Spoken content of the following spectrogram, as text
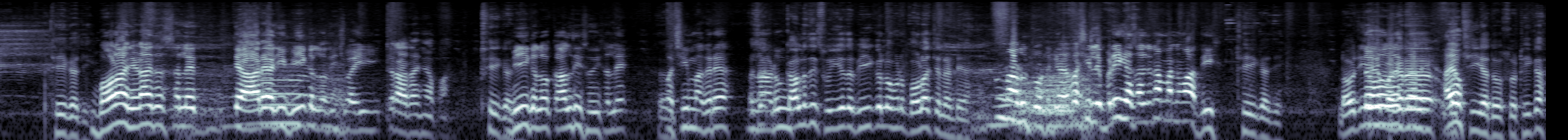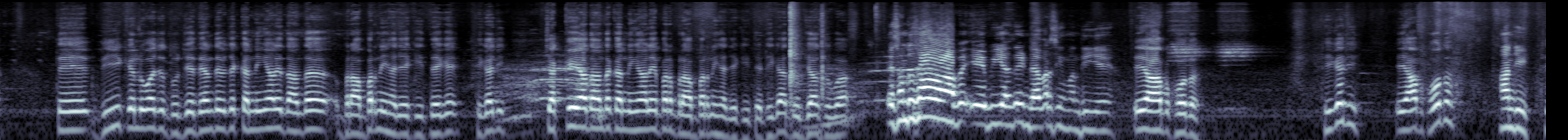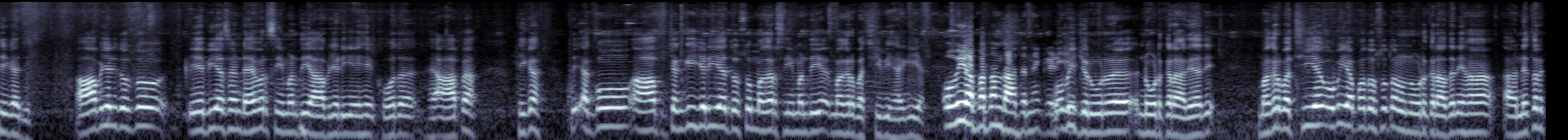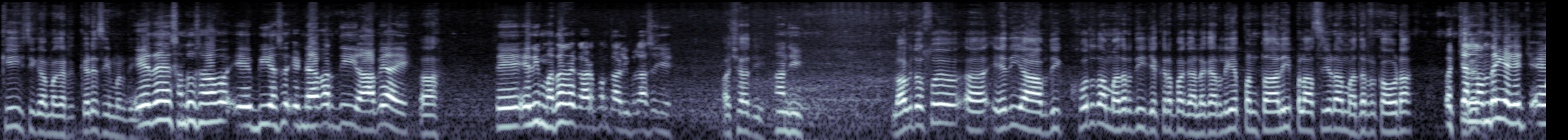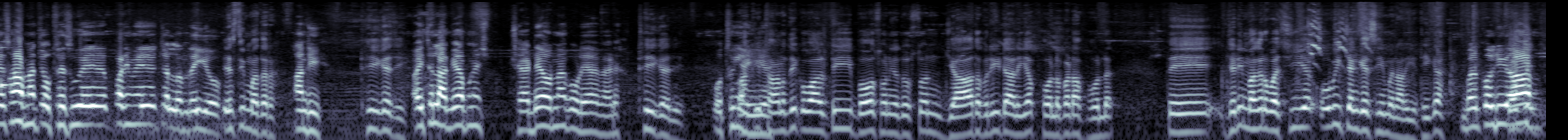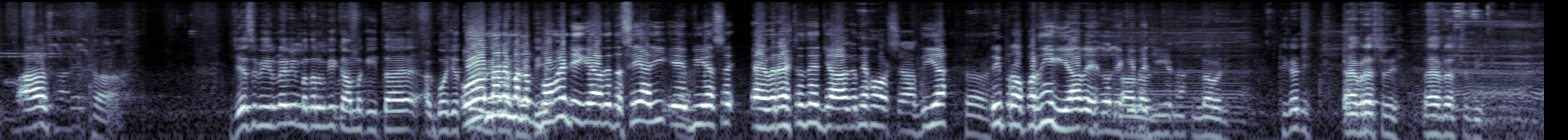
ਠੀਕ ਆ ਜੀ। ਬੋਲਾ ਜਿਹੜਾ ਇਹਦੇ ਥੱਲੇ ਤਿਆਰ ਆ ਜੀ 20 ਕਿਲੋ ਦੀ ਚਵਾਈ ਕਰਾ ਦਾਂਗੇ ਆਪਾਂ। ਠੀਕ ਆ 20 ਕਿਲੋ ਕੱਲ ਦੀ ਸੂਈ ਥੱਲੇ ਪਛੀ ਮਗਰ ਆ ਨਾੜੂ। ਕੱਲ ਦੀ ਸੂਈ ਹੈ ਤੇ 20 ਕਿਲੋ ਹੁਣ ਬੌਲਾ ਚੱਲਣ ਡਿਆ। ਨਾੜੂ ਟੁੱਟ ਗਿਆ ਵਸੀ ਲਿਬੜੀ ਅਸਲ ਚ ਨਾ ਮੈਂ ਨਵਾਦੀ ਠੀਕ ਆ ਜੀ। ਲਓ ਜੀ ਇਹ ਮਗਰ ਅੱਛੀ ਆ ਦੋਸਤੋ ਠੀਕ ਆ? ਤੇ 20 ਕਿਲੋ ਅੱਜ ਦੂਜੇ ਦਿਨ ਦੇ ਵਿੱਚ ਕੰਨੀਆਂ ਵਾਲੇ ਦੰਦ ਬਰਾਬਰ ਨਹੀਂ ਹਜੇ ਕੀਤੇ ਗਏ ਠੀਕ ਆ ਜੀ? ਚੱਕੇ ਆ ਦੰਦ ਕੰਨੀਆਂ ਵਾਲੇ ਪਰ ਬਰਾਬਰ ਨਹੀਂ ਹਜੇ ਕੀਤੇ ਠੀਕ ਆ? ਦੂਜਾ ਸੂਆ। ਇਹ ਸੰਧੂ ਸਾਹਿਬ ਆਪ ਏਬੀਐਸ ਦੇ ਇੰਡੈਵਰ ਸੀਮਨ ਦੀ ਏ ਇਹ ਆਪ ਖੁਦ। ਠੀਕ ਹੈ ਜੀ? ਇਹ ਆਪ ਖੁਦ? ਹਾਂਜੀ। ਠੀਕ ਹੈ ਜੀ। ਆਪ ਜਿਹੜੀ ਦੋਸਤੋ ABS ਐਂਡ ਡਾਈਵਰ ਸੀਮਨ ਦੀ ਆਪ ਜਿਹੜੀ ਇਹ ਖੁਦ ਹੈ ਆਪ ਆ ਠੀਕ ਆ? ਤੇ ਅੱਗੋਂ ਆਪ ਚੰਗੀ ਜਿਹੜੀ ਹੈ ਦੋਸਤੋ ਮਗਰ ਸੀਮਨ ਦੀ ਮਗਰ ਬੱਚੀ ਵੀ ਹੈਗੀ ਆ। ਉਹ ਵੀ ਆਪਾਂ ਤੁਹਾਨੂੰ ਦੱਸ ਦਿੰਨੇ ਕਿਹੜੀ ਉਹ ਵੀ ਜਰੂਰ ਨੋਟ ਕਰਾ ਦਿਆ ਜੀ। ਮਗਰ ਬੱਚੀ ਹੈ ਉਹ ਵੀ ਆਪਾਂ ਦੋਸਤੋ ਤੁਹਾਨੂੰ ਨੋਟ ਕਰਾ ਦਿੰਦੇ ਹਾਂ। ਨਿਤਨ ਕੀ ਸੀਗਾ ਮਗਰ? ਕਿਹੜੇ ਸੀਮਨ ਦੀ? ਇਹਦੇ ਸੰਧੂ ਸਾਹਿਬ ਏਬੀਐਸ ਇੰਡੈਵਰ ਦੀ ਆਪ ਆ ਇਹ। ਆ ਤੇ ਇਹਦੀ ਮਦਰ ਰਿਕਾਰਡ 45 ਪਲੱਸ ਜੇ। ਅੱਛਾ ਜੀ। ਹਾਂਜੀ। ਲਓ ਵੀ ਦੋਸਤੋ ਇਹਦੀ ਆਪ ਦੀ ਖੁਦ ਦਾ ਮਦਰ ਦੀ ਜੇਕਰ ਆਪਾਂ ਗੱਲ ਕਰ ਲਈਏ 45 ਪਲੱਸ ਜਿਹੜਾ ਮਦਰ ਰਿਕਾਰਡ ਆ ਉਹ ਚੱਲਣ ਦਾ ਹੀ ਅਜੇ ਇਹ ਹਿਸਾਬ ਨਾਲ ਚੌਥੇ ਸੂਏ ਪੰਜਵੇਂ ਚੱਲਣ ਦਾ ਹੀ ਉਹ। ਇਸ ਦੀ ਮਦਰ ਹਾਂਜੀ। ਠੀਕ ਹੈ ਜੀ। ਇੱਥੇ ਲੱਗੇ ਆਪਣੇ ਛੱਡਿਆ ਉਹਨਾਂ ਕੋਲੇ ਆ ਵੈੜ ਠੀਕ ਹੈ ਜੀ। ਉੱਥੋਂ ਹੀ ਆਈ ਬਾਕੀ ਥਣ ਦੀ ਕੁਆਲਿਟੀ ਬਹੁਤ ਸੋਹਣੀ ਆ ਦੋਸਤੋ ਜਾਤ ਬਰੀਡ ਵਾਲੀ ਆ ਫੁੱਲ ਬੜਾ ਫੁੱਲ। ਤੇ ਜਿਹੜੀ ਮਗਰ ਬੱਚੀ ਹੈ ਉਹ ਵੀ ਚੰਗੇ ਸੀਮਨ ਵਾਲੀ ਹੈ ਠੀਕ ਆ? ਬਿਲਕੁਲ ਜੀ ਆ ਆ ਹਾਂ। ਜਿਸ ਵੀਰ ਨੇ ਵੀ ਮਤਲਬ ਕਿ ਕੰਮ ਕੀਤਾ ਹੈ ਅੱਗੋਂ ਜਿੱਥੇ ਉਹ ਉਹਨਾਂ ਨੇ ਮਤਲਬ ਦੋਵੇਂ ਟੀਕੇ ਆਦੇ ਦੱਸੇ ਆ ਜੀ ਏਬੀਐਸ ਐਵਰੈਸਟ ਤੇ ਜਾ ਕੇ ਹੌਟਸਟਾਰ ਦੀ ਆ। ਇਹਦੀ ਪ੍ਰੋਪਰ ਨਹੀਂ ਹੈਗੀ ਆ ਵੇਖ ਲਓ ਲੈ ਕੇ ਭੇਜੀ ਇਹਨਾਂ। ਲਓ ਜੀ ਠੀਕ ਆ ਜੀ ਐਵਰੈਸਟ ਦੀ ਐਵਰੈਸਟ ਦੀ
